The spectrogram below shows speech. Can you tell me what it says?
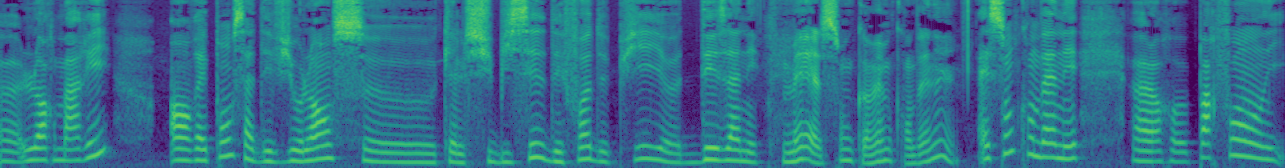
euh, leur mari en réponse à des violences qu'elles subissaient des fois depuis des années. Mais elles sont quand même condamnées. Elles sont condamnées. Alors parfois on y-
